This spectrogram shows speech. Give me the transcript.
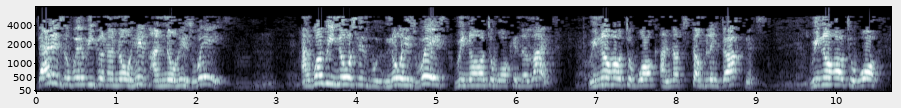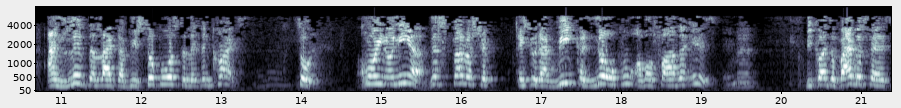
That is the way we're going to know Him and know His ways. Mm-hmm. And when we know His, know His ways, we know how to walk in the light. We know how to walk and not stumble in darkness. Mm-hmm. We know how to walk and live the life that we're supposed to live in Christ. So, koinonia, this fellowship, is so that we can know who our Father is. Amen. Because the Bible says,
